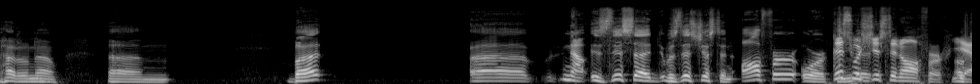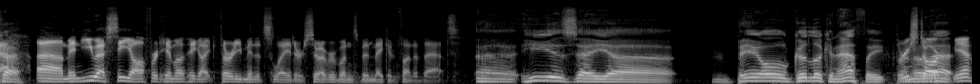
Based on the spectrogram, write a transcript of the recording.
I don't know. Um, but uh, now, is this a was this just an offer or This was just an offer, yeah. Okay. Um, and USC offered him, I think, like 30 minutes later. So everyone's been making fun of that. Uh, he is a uh, big old good looking athlete. Three star, that. yeah.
